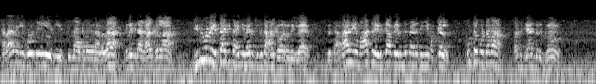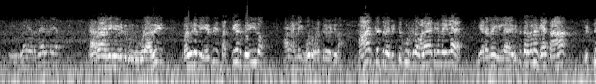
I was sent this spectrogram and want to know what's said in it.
தராவியை போட்டு இது எட்டுனாக்குனதுனாலதான் நினைச்சிட்டாங்க ஆட்கள்லாம். இருபது எட்டாக்கிட்டாங்கன்னு சொல்லிட்டு ஆளுக்கு வர்றது இல்ல இந்த தராவியை மாத்திரம் எடுக்காம இருந்து நினைச்சீங்க மக்கள். கூட்டம் கூட்டமா வந்து சேர்ந்திருக்கும். இதெல்லாம் இடமே கிடையாது. தராவிகை விட்டு கொடுக்க கூடாது. மதுரை எது சத்தியம் தெரியுதோ அது அன்னைக்கு போட்டு உடச்சிட வேண்டியதான் மார்க்கத்துல விட்டு கொடுக்கிற விளையாட்டுக்கு என்ன இல்ல. இடமே இல்ல. விட்டு தரதானே கேட்டான். விட்டு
